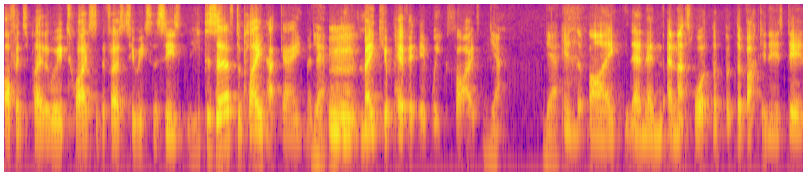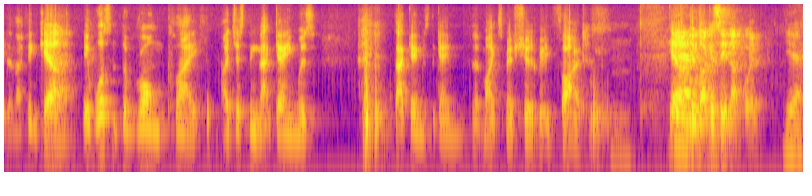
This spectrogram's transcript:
Offensive Player of the Week twice in the first two weeks of the season. He deserved to play that game and Yeah. Mm. make your pivot in week five Yeah, yeah, in the bye, and then and that's what the the Buccaneers did. And I think Yeah. it wasn't the wrong play. I just think that game was that game was the game that Mike Smith should have been fired. Yeah, Yeah. I, can, I can see that point. Yeah,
